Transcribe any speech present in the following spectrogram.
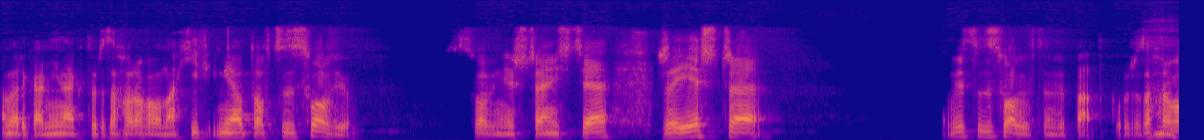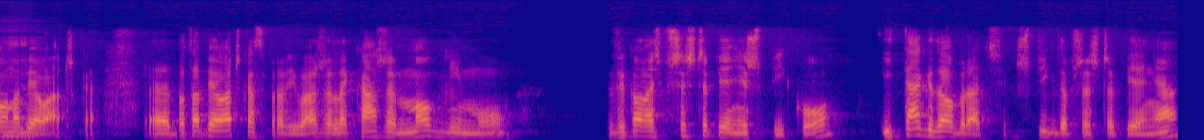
Amerykanina, który zachorował na HIV i miał to w cudzysłowie cudzysłowie nieszczęście, że jeszcze mówię w cudzysłowie w tym wypadku, że zachorował na mhm. białaczkę, e, bo ta białaczka sprawiła, że lekarze mogli mu wykonać przeszczepienie szpiku i tak dobrać szpik do przeszczepienia,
